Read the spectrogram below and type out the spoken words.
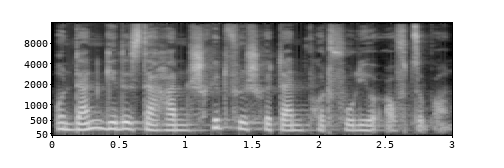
Und dann geht es daran, Schritt für Schritt deinen Portfolio aufzubauen.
